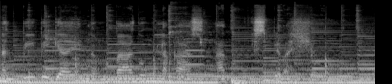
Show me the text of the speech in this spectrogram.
nagbibigay ng bagong lakas at inspirasyon.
